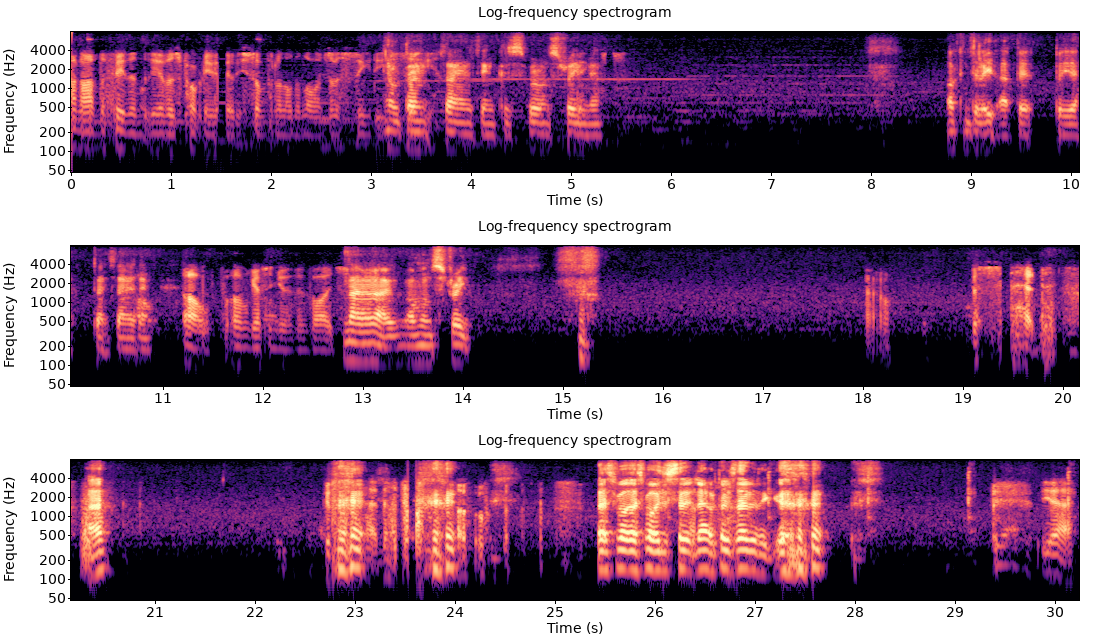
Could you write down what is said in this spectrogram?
And I have the feeling that the others probably going to be something along the lines of a CD. No, don't say anything because we're on stream now. I can delete that bit, but yeah, don't say anything. Oh, oh I'm guessing you've invited. No, no, no, I'm on stream. Oh. Just said. Huh? Just. Oh. That's why. That's why I just said it now. Don't say anything. Yeah.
